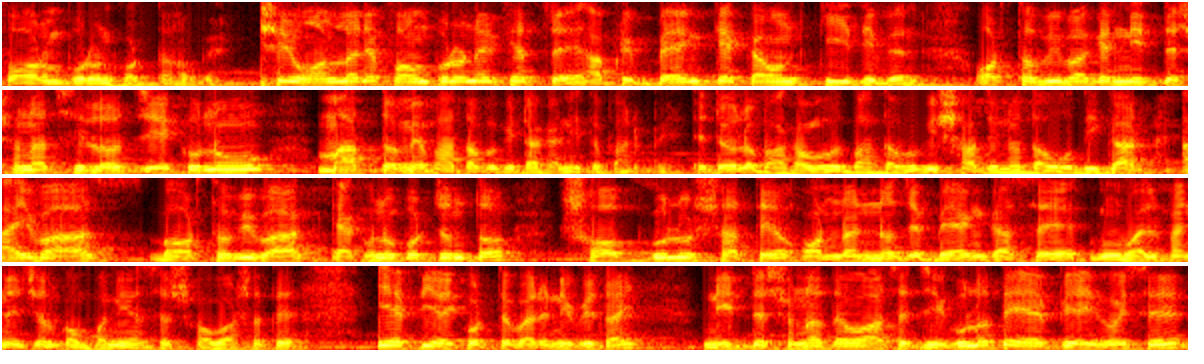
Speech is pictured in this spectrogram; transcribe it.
ফর্ম পূরণ করতে হবে। সেই অনলাইনে ফর্ম পূরণের ক্ষেত্রে আপনি ব্যাংক অ্যাকাউন্ট কি দিবেন? অর্থ বিভাগের নির্দেশনা ছিল যে কোনো মাধ্যমে ভাতাভোগী টাকা নিতে পারবে। এটা হলো ভাগা- ভাতাভোগী স্বাধীনতা অধিকার। আইবাস বা অর্থ বিভাগ এখনও পর্যন্ত সবগুলোর সাথে অন্যান্য যে ব্যাংক আছে মোবাইল ফাইন্যান্সিয়াল কোম্পানি আছে, সবার সাথে এপিআই করতে পারেনি বিদায় নির্দেশনা দেওয়া আছে, যেগুলোতে এপিআই হয়েছে,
